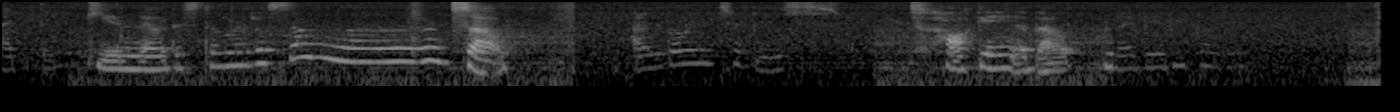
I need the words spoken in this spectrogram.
I think you noticed a little someone. So, I'm going to be talking about my baby brother,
